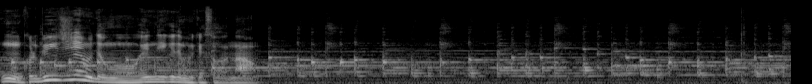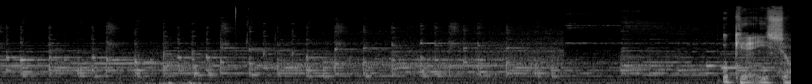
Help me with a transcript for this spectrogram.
うん、これ BGM でもエンディングでもいけそうだな。OK 衣装。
